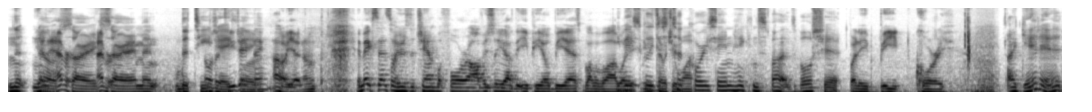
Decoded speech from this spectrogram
N- no, ever, sorry, ever. sorry. I meant the TJ, Oh, the TJ thing. thing. Oh yeah, no. It makes sense. So here's the champ before. Obviously, you have the EPO BS. Blah blah blah. He what- basically you just took want. Corey Sandhagen's spot. It's bullshit. but he beat Corey. I get it,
